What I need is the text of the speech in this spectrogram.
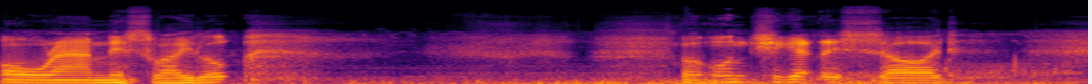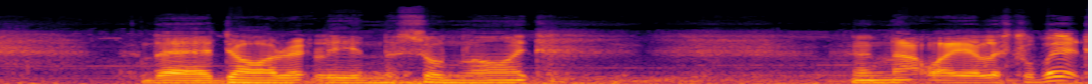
All round this way look but once you get this side they're directly in the sunlight and that way a little bit.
